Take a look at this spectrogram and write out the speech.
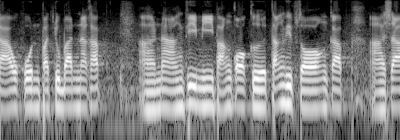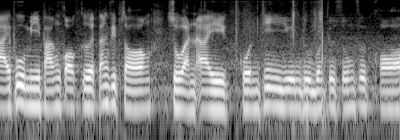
ขาวคนปัจจุบันนะครับนางที่มีผังก่อเกิดทั้ง 12 กับาชายผู้มีผังก่อเกิดทั้ง 12 ส่วนไอคนที่ยืนอยู่บนจุดสูงสุดของ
